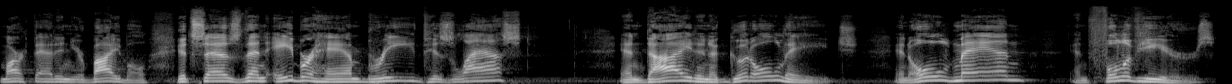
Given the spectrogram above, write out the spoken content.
mark that in your Bible. It says, Then Abraham breathed his last and died in a good old age, an old man and full of years,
